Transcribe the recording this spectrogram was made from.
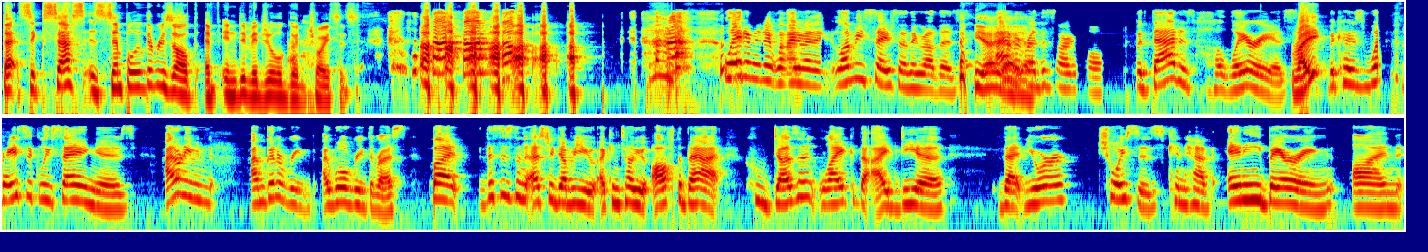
that success is simply the result of individual good choices. wait a minute, wait a minute. Let me say something about this. Yeah, I haven't yeah. read this article, but that is hilarious. Right? Because what they're basically saying is, I don't even, I'm going to read, I will read the rest, but this is an SJW, I can tell you off the bat, who doesn't like the idea that your choices can have any bearing on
